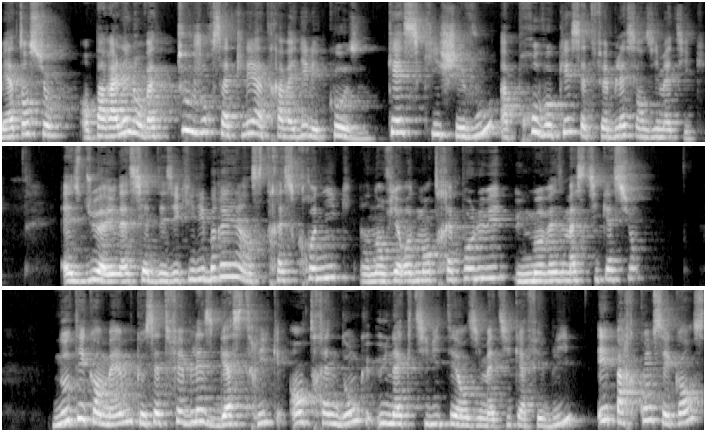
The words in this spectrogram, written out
Mais attention, en parallèle, on va toujours s'atteler à travailler les causes. Qu'est-ce qui, chez vous, a provoqué cette faiblesse enzymatique? Est-ce dû à une assiette déséquilibrée, un stress chronique, un environnement très pollué, une mauvaise mastication? Notez quand même que cette faiblesse gastrique entraîne donc une activité enzymatique affaiblie et par conséquence,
